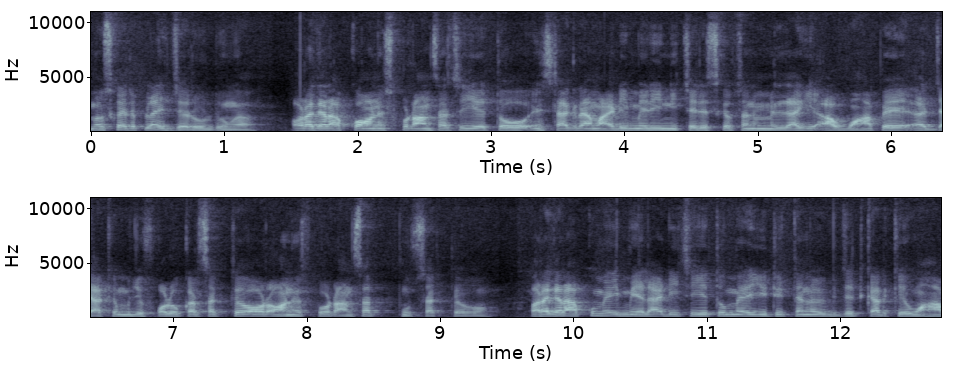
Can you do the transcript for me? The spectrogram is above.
मैं उसका रिप्लाई ज़रूर दूँगा। और अगर आपको ऑन स्पॉट आंसर चाहिए तो इंस्टाग्राम आईडी मेरी नीचे डिस्क्रिप्शन में मिल जाएगी। आप वहाँ पे जाके मुझे फॉलो कर सकते हो और ऑन स्पॉट आंसर पूछ सकते हो। और अगर आपको मेरी मेल आईडी चाहिए तो मेरे यूट्यूब चैनल विज़िट करके वहाँ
